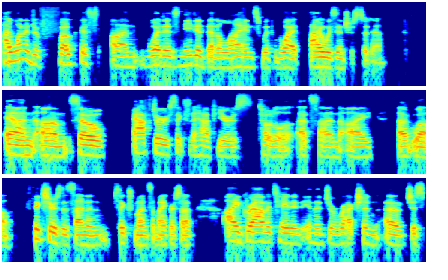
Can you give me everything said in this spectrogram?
I wanted to focus on what is needed that aligns with what I was interested in. And um, so after six and a half years total at Sun, I, uh, well, six years at Sun and six months at Microsoft, I gravitated in the direction of just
